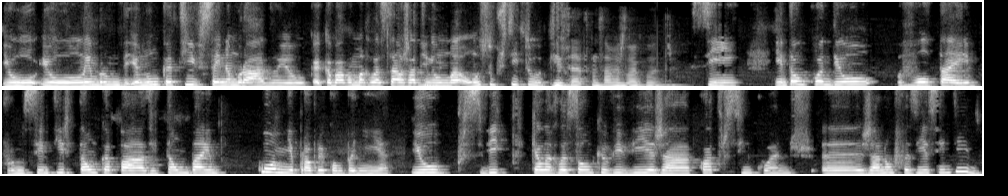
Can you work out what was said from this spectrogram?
Eu, eu lembro-me, eu nunca tive sem namorado, eu acabava uma relação, já tinha uma- um substituto. Exato, estavas logo outra. Sim, então quando eu voltei por me sentir tão capaz e tão bem com a minha própria companhia, eu percebi que aquela relação que eu vivia já há 4, 5 anos eh, já não fazia sentido.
